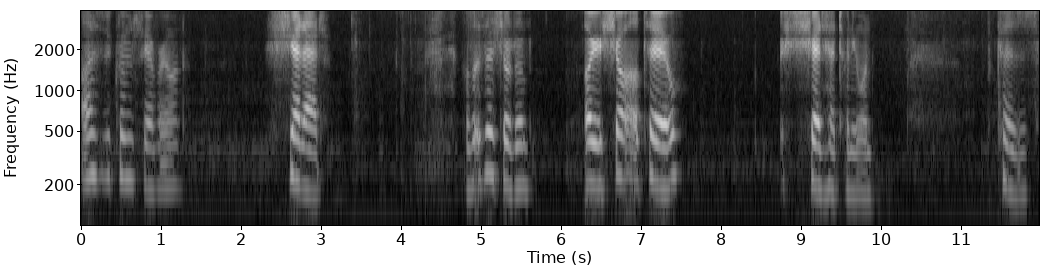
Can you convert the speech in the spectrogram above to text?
Oh. this is Grimsby, everyone. Shedhead. That's what it says, children. Oh, you shout out to Shedhead 21. Because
